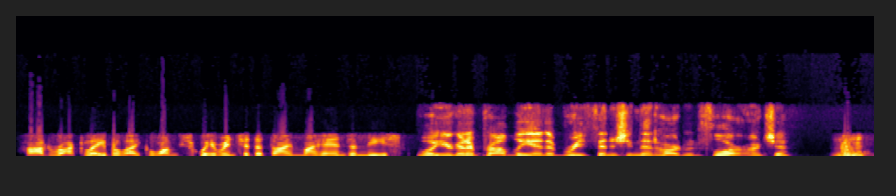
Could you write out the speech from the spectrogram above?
hard rock label, like one square inch at a time, my hands and knees. Well, you're going to probably end up refinishing that hardwood floor, aren't you? Mm-hmm.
